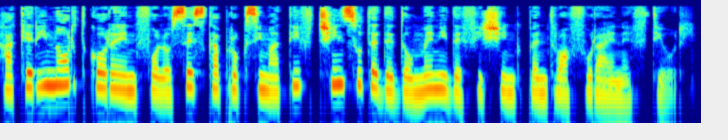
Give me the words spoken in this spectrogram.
hackerii nord-coreeni folosesc aproximativ 500 de domenii de phishing pentru a fura NFT-uri.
